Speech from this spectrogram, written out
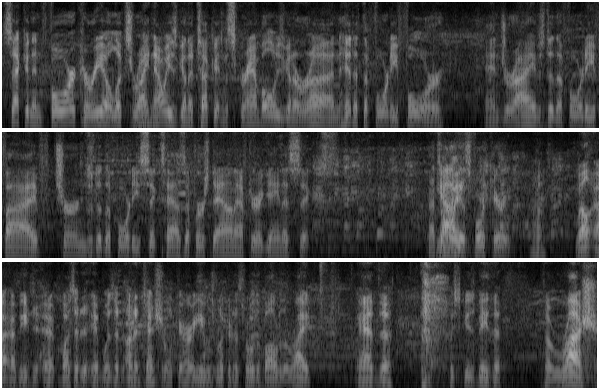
Second and four. Carrillo looks right. Mm-hmm. Now he's going to tuck it and scramble. He's going to run, hit at the 44, and drives to the 45, churns to the 46, has a first down after a gain of six. That's Yeah, only his fourth carry. Uh-huh. Well, uh, I mean, it wasn't it was an unintentional carry. He was looking to throw the ball to the right, and the excuse me the the rush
